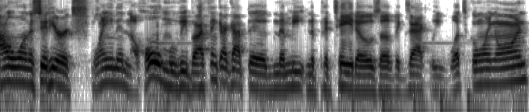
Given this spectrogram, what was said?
I don't want to sit here explaining the whole movie, but I think I got the, the meat and the potatoes of exactly what's going on.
